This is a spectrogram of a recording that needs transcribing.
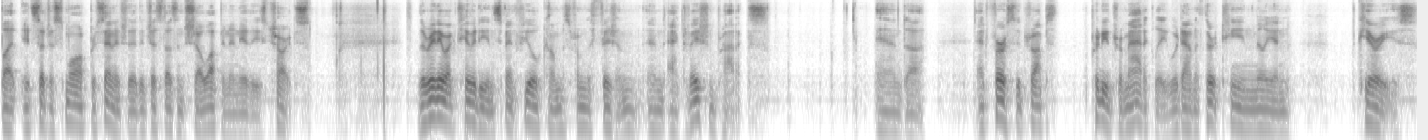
but it's such a small percentage that it just doesn't show up in any of these charts. The radioactivity in spent fuel comes from the fission and activation products. And uh, at first, it drops pretty dramatically. We're down to 13 million curies,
